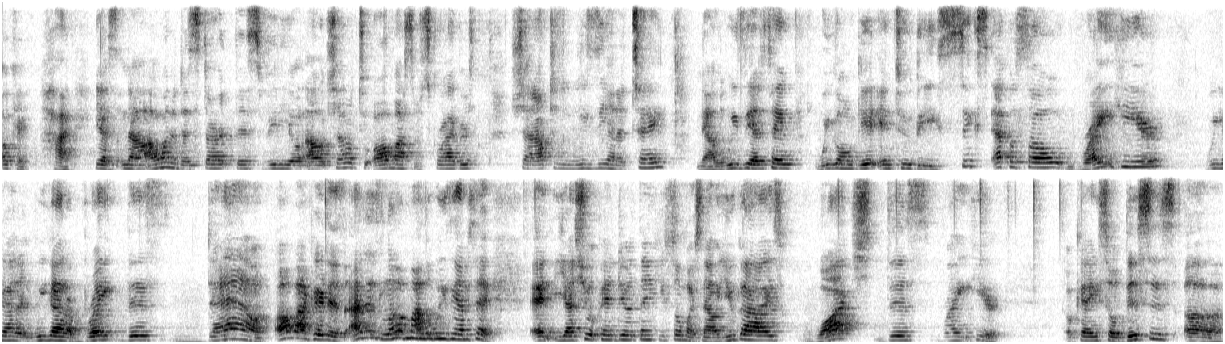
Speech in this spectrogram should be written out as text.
Okay, hi. Yes, now I wanted to start this video out. Shout out to all my subscribers. Shout out to Louisiana Tay. Now, Louisiana Tay, we're gonna get into the sixth episode right here. We gotta we gotta break this down. Oh my goodness, I just love my Louisiana Tay. And Yashua Pandir, thank you so much. Now you guys watch this right here. Okay, so this is uh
